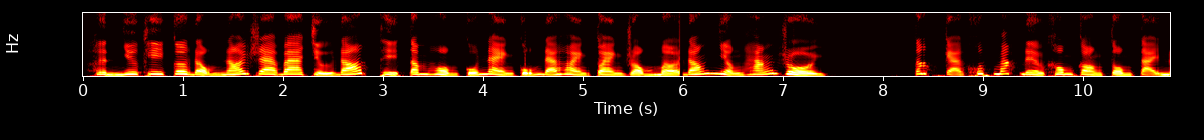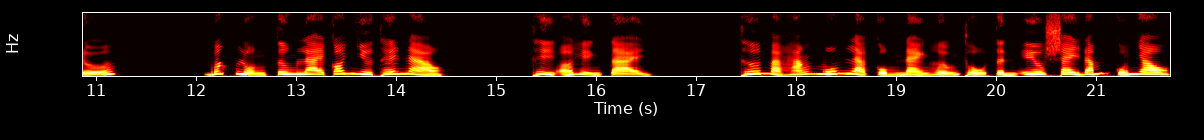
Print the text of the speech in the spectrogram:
Hình như khi cơ động nói ra ba chữ đó thì tâm hồn của nàng cũng đã hoàn toàn rộng mở đón nhận hắn rồi. Tất cả khúc mắc đều không còn tồn tại nữa. Bất luận tương lai có như thế nào. Thì ở hiện tại. Thứ mà hắn muốn là cùng nàng hưởng thụ tình yêu say đắm của nhau.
